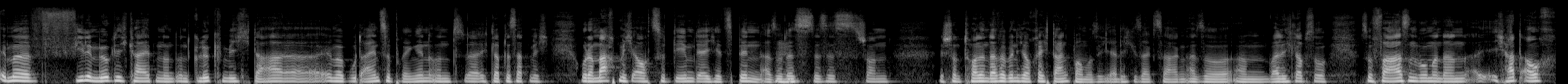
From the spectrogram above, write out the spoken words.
immer viele Möglichkeiten und, und Glück, mich da äh, immer gut einzubringen. Und äh, ich glaube, das hat mich oder macht mich auch zu dem, der ich jetzt bin. Also mhm. das, das ist schon ist schon toll und dafür bin ich auch recht dankbar, muss ich ehrlich gesagt sagen. Also, ähm, weil ich glaube, so, so Phasen, wo man dann, ich hatte auch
